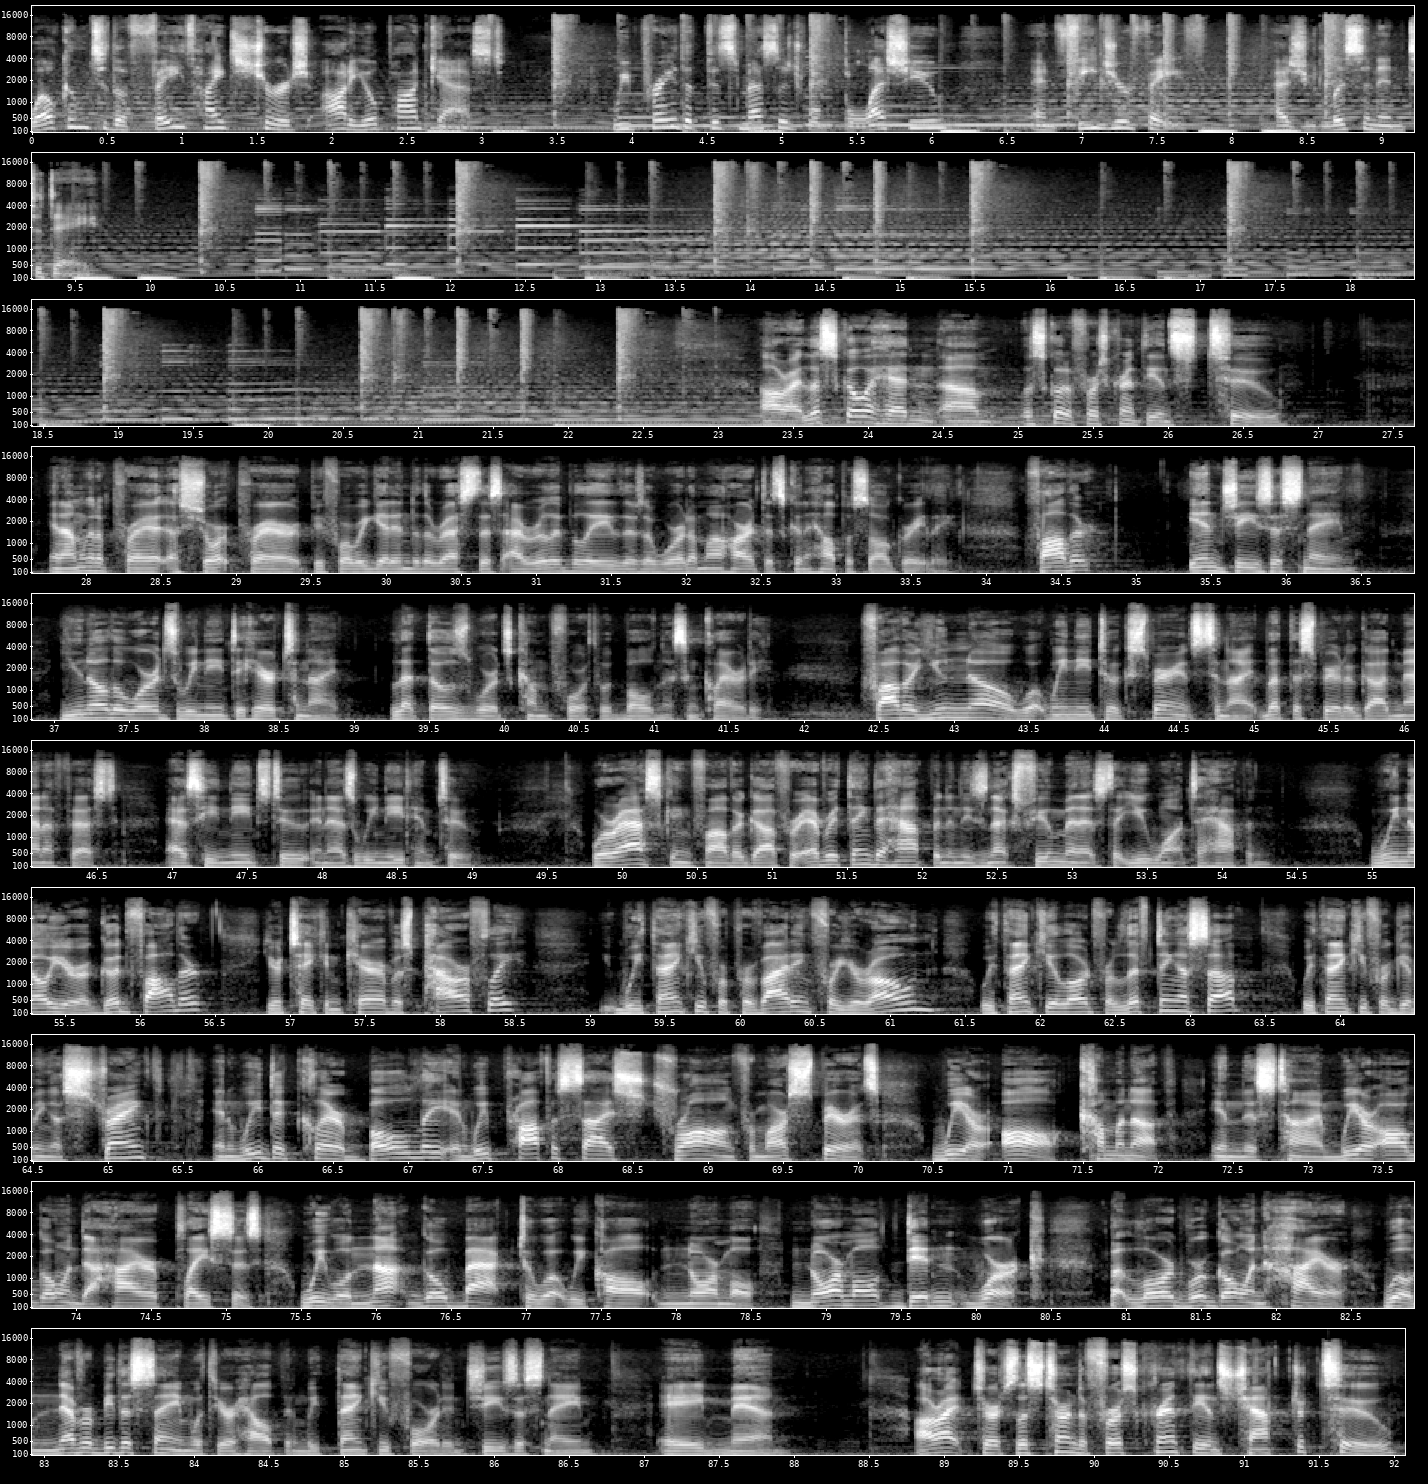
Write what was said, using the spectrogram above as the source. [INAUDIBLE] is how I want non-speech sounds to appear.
Welcome to the Faith Heights Church audio podcast. We pray that this message will bless you and feed your faith as you listen in today. All right, let's go ahead and um, let's go to 1 Corinthians 2. And I'm going to pray a short prayer before we get into the rest of this. I really believe there's a word on my heart that's going to help us all greatly. Father, in Jesus' name, you know the words we need to hear tonight. Let those words come forth with boldness and clarity. Father, you know what we need to experience tonight. Let the Spirit of God manifest as He needs to and as we need Him to. We're asking, Father God, for everything to happen in these next few minutes that you want to happen. We know you're a good Father. You're taking care of us powerfully. We thank you for providing for your own. We thank you, Lord, for lifting us up. We thank you for giving us strength. And we declare boldly and we prophesy strong from our spirits. We are all coming up in this time. We are all going to higher places. We will not go back to what we call normal. Normal didn't work. But Lord, we're going higher. We'll never be the same with your help, and we thank you for it in Jesus' name. Amen. All right, church, let's turn to 1 Corinthians chapter 2.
